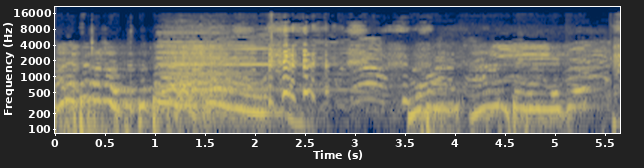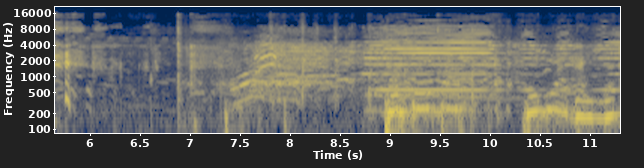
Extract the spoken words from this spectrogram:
अरे से रन लीजिए फिर से एक बार इंडिया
